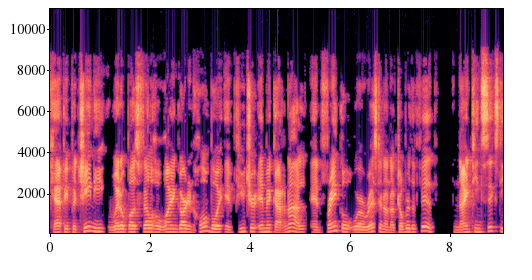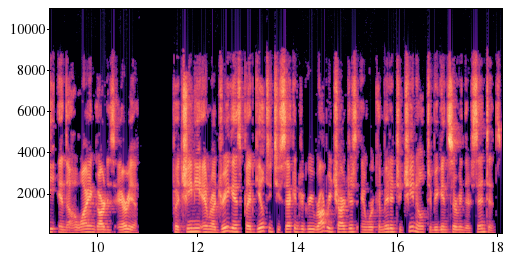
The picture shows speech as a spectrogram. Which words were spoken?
Cappy Pacini, Güero Buff's fellow Hawaiian Garden homeboy and future EME Carnal, and Franco were arrested on October the 5th, 1960, in the Hawaiian Gardens area. Pacini and Rodriguez pled guilty to second degree robbery charges and were committed to Chino to begin serving their sentence.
